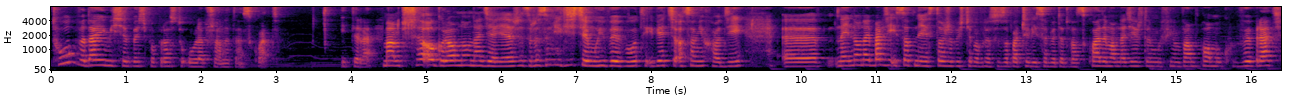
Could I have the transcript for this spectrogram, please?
tu wydaje mi się być po prostu ulepszony ten skład. I tyle. Mam przeogromną nadzieję, że zrozumieliście mój wywód i wiecie o co mi chodzi. Naj- no, najbardziej istotne jest to, żebyście po prostu zobaczyli sobie te dwa składy. Mam nadzieję, że ten mój film Wam pomógł wybrać,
